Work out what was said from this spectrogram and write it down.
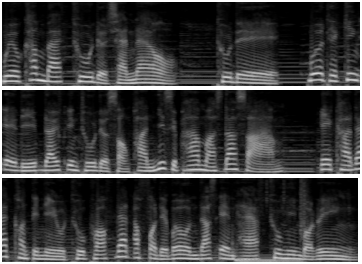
Welcome back to the channel. Today, we're taking a deep dive into the 2025 Mazda 3, a car that continue to prove that affordable doesn't have to mean boring.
